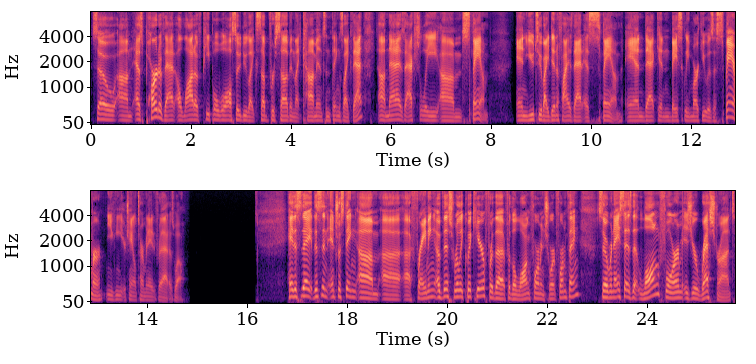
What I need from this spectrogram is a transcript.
So um, as part of that, a lot of people will also do like sub for sub and like comments and things like that. that is actually spam and YouTube identifies that as spam, and that can basically mark you as a spammer. You can get your channel terminated for that as well. Hey, this is a this is an interesting um, uh, uh, framing of this really quick here for the for the long form and short form thing. So Rene says that long form is your restaurant,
